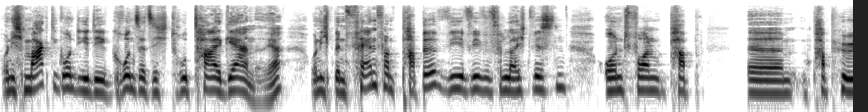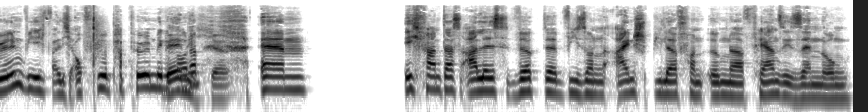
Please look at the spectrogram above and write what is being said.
Und ich mag die Grundidee grundsätzlich total gerne, ja. Und ich bin Fan von Pappe, wie, wie wir vielleicht wissen, und von Papp, ähm, Papphöhlen, wie ich, weil ich auch früher Papphöhlen mir gebaut habe. ja. Ähm, ich fand das alles wirkte wie so ein Einspieler von irgendeiner Fernsehsendung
